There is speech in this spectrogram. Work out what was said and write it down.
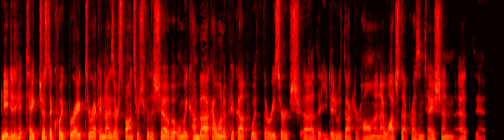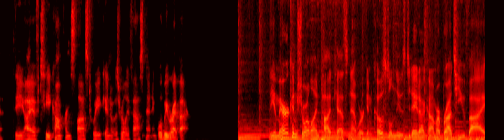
We need to take just a quick break to recognize our sponsors for the show. But when we come back, I want to pick up with the research uh, that you did with Dr. Hallman. I watched that presentation at the, the IFT conference last week, and it was really fascinating. We'll be right back. The American Shoreline Podcast Network and CoastalNewsToday.com are brought to you by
